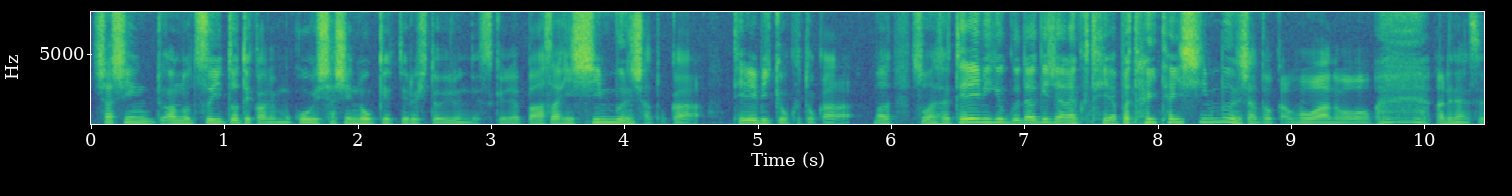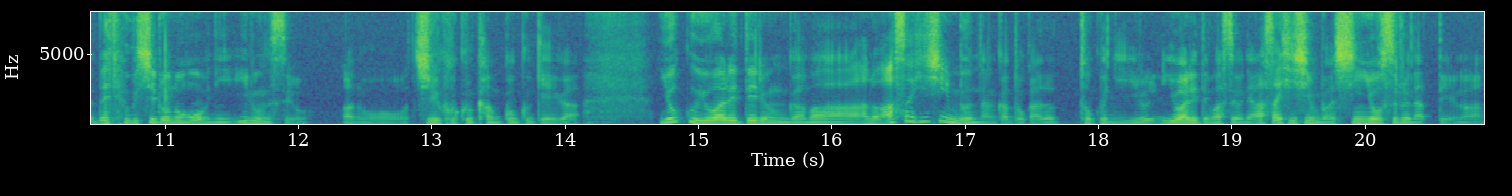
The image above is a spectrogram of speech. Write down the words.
写真あのツイートとかでもこういう写真載っけてる人いるんですけどやっぱ朝日新聞社とかテレビ局とかまあそうなんですよ。テレビ局だけじゃなくてやっぱ大体新聞社とかもあのあれなんですよ。大体後ろの方にいるんですよ。あの中国韓国系が。よく言われてるんが、まあ、あの朝日新聞なんかとか特に言われてますよね。朝日新聞は信用するなっていうのは。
